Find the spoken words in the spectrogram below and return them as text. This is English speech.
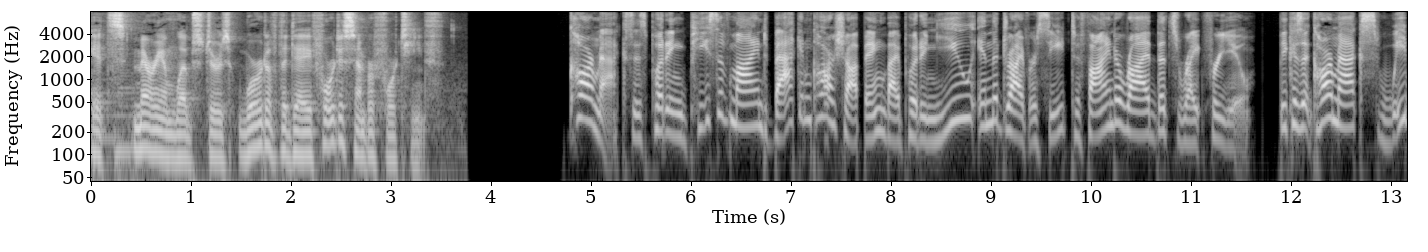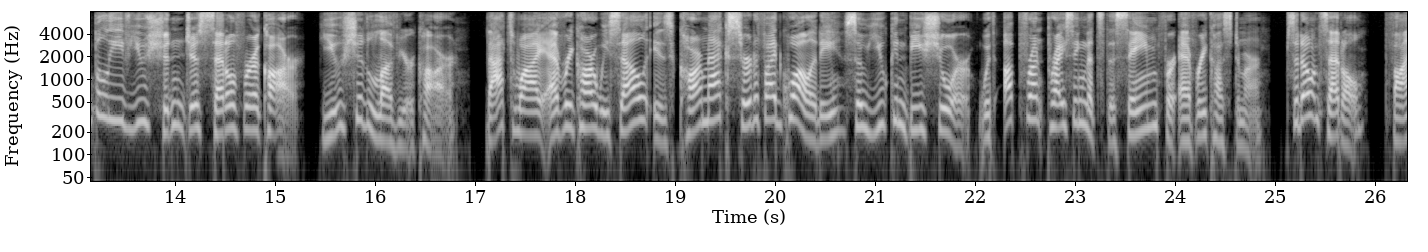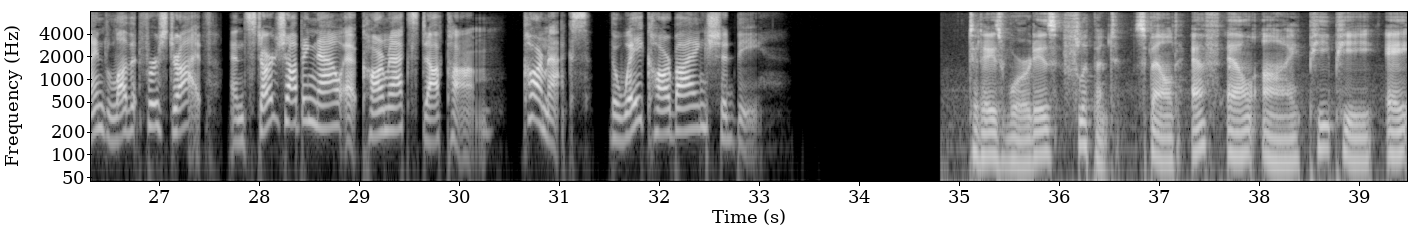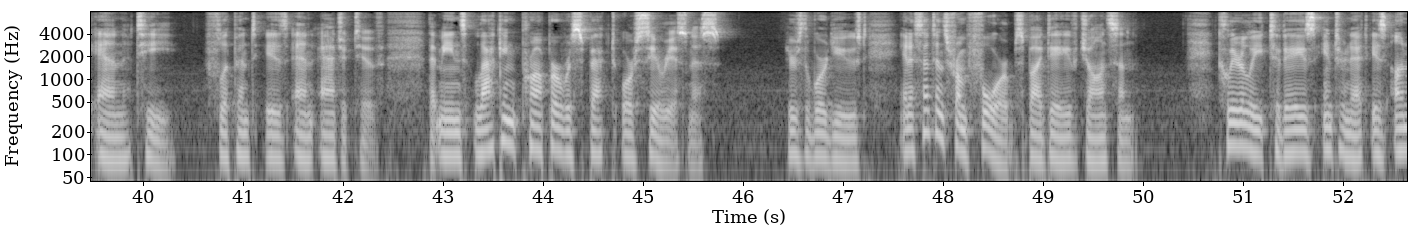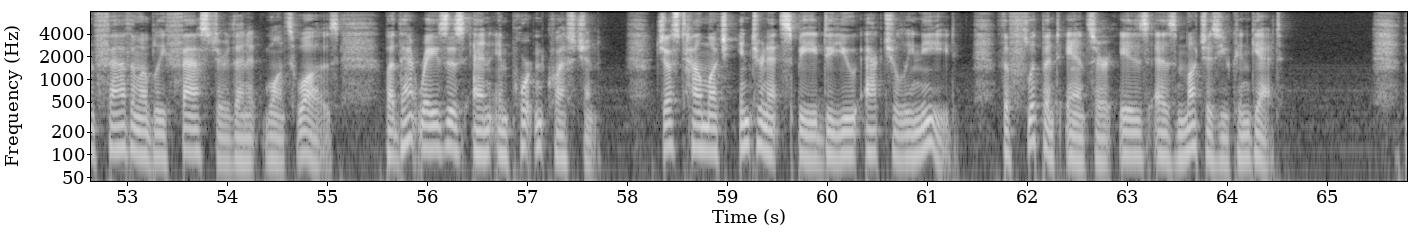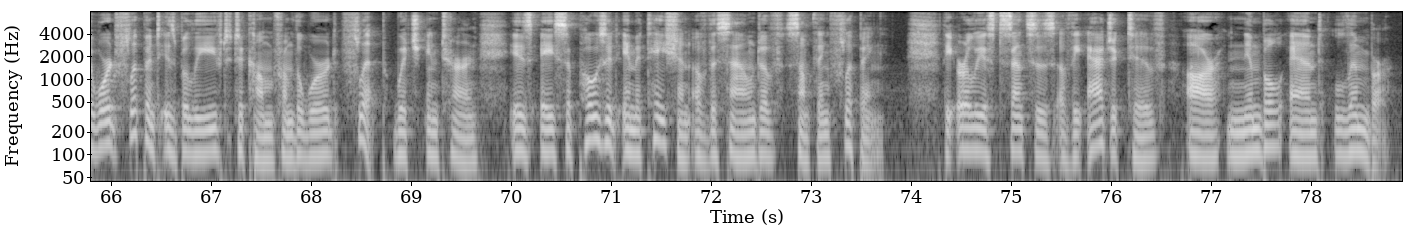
It's Merriam Webster's Word of the Day for December 14th. CarMax is putting peace of mind back in car shopping by putting you in the driver's seat to find a ride that's right for you. Because at CarMax, we believe you shouldn't just settle for a car, you should love your car. That's why every car we sell is CarMax certified quality so you can be sure with upfront pricing that's the same for every customer. So don't settle. Find love at first drive and start shopping now at CarMax.com. CarMax, the way car buying should be. Today's word is flippant, spelled F L I P P A N T. Flippant is an adjective that means lacking proper respect or seriousness. Here's the word used in a sentence from Forbes by Dave Johnson. Clearly, today's internet is unfathomably faster than it once was, but that raises an important question. Just how much internet speed do you actually need? The flippant answer is as much as you can get. The word flippant is believed to come from the word flip, which in turn is a supposed imitation of the sound of something flipping. The earliest senses of the adjective are nimble and limber.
